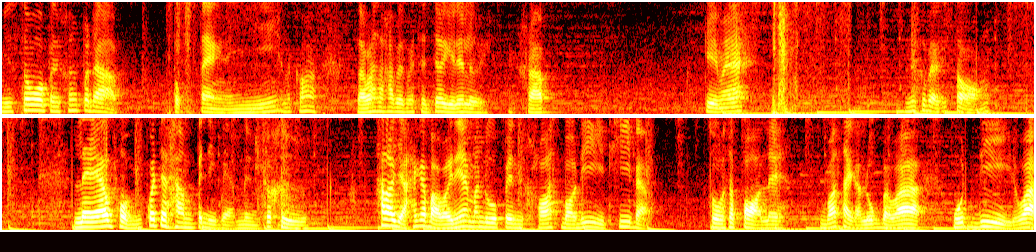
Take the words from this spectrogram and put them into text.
มีโซ่เป็นเครื่องประดับตกแต่งอย่างนี้ แล้วก็สามารถสะพายเป็น messenger อย่างนี้ได้เลยนะครับ เก๋ไหมนี่คือแบบที่สองแล้วผมก็จะทำเป็นอีกแบบหนึ่งก็คือ ถ้าเราอยากให้กระเป๋าใบเนี้ยมันดูเป็น cross body ที่แบบโซสปอร์ตเลยสมมติว่าใส่กับลุคแบบว่าฮูดดี้หรือว่า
